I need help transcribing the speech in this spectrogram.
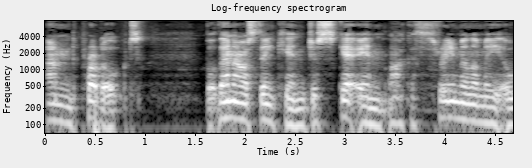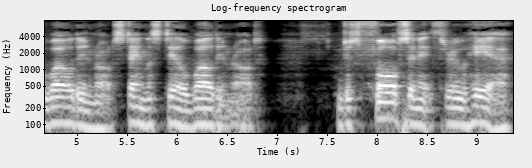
and product. But then I was thinking just getting like a three millimeter welding rod, stainless steel welding rod, and just forcing it through here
